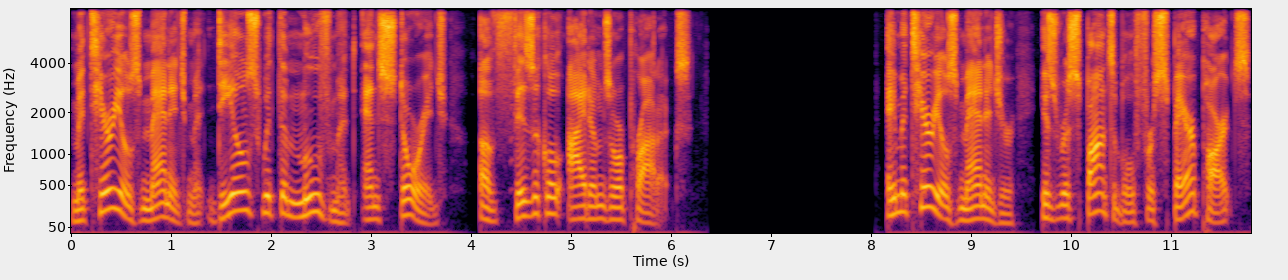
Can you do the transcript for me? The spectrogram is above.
Materials management deals with the movement and storage of physical items or products. A materials manager is responsible for spare parts,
